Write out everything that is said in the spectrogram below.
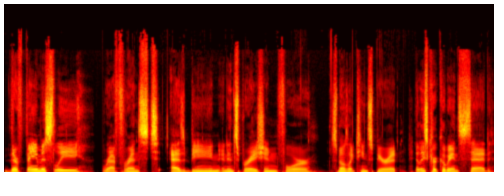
They're famously referenced as being an inspiration for "Smells Like Teen Spirit." At least Kurt Cobain said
